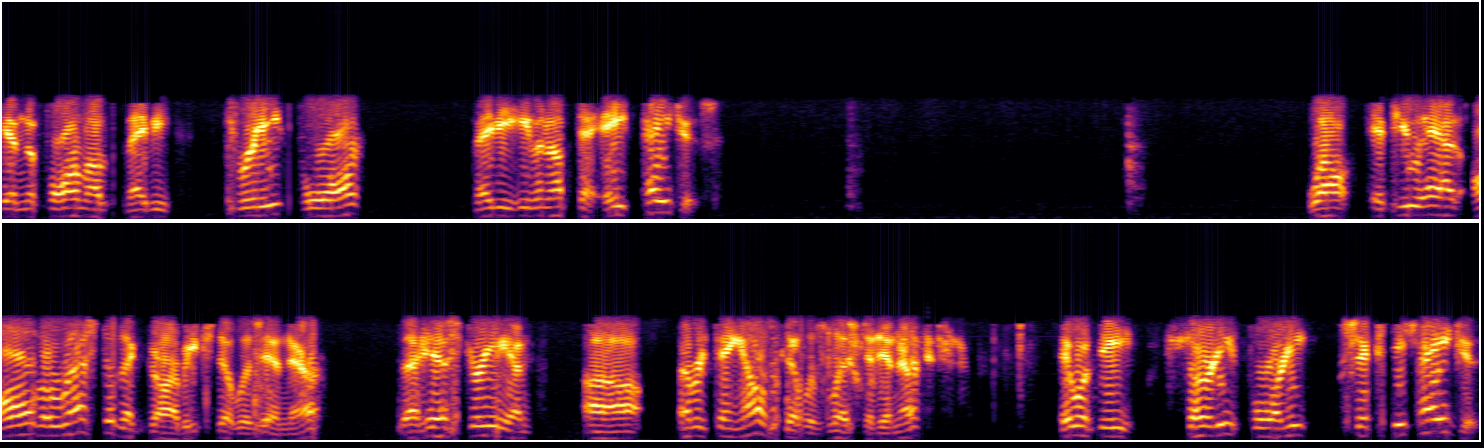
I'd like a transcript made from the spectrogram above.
in the form of maybe three, four, maybe even up to eight pages. Well, if you had all the rest of the garbage that was in there, the history and uh, everything else that was listed in there, it would be 30, 40, 60 pages.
